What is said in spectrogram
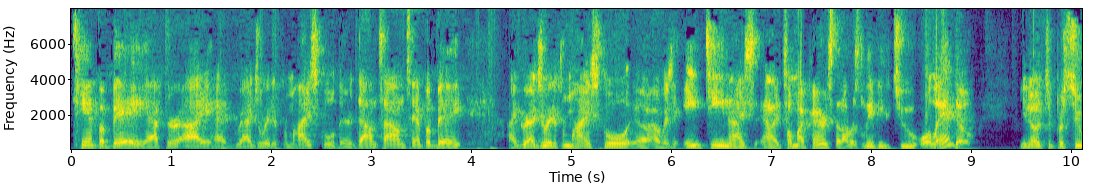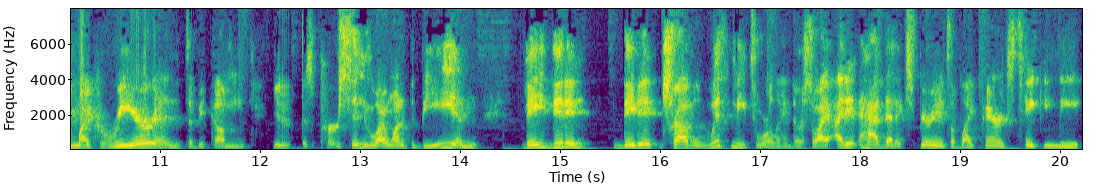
Tampa Bay after I had graduated from high school there, downtown Tampa Bay, I graduated from high school. uh, I was 18, and I, and I told my parents that I was leaving to Orlando, you know, to pursue my career and to become, you know, this person who I wanted to be. And they didn't they didn't travel with me to Orlando, so I, I didn't have that experience of like parents taking me,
